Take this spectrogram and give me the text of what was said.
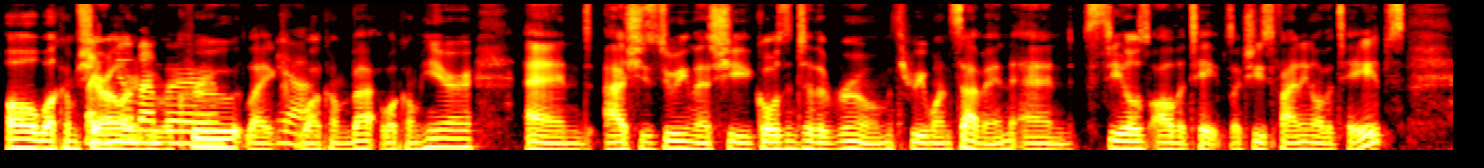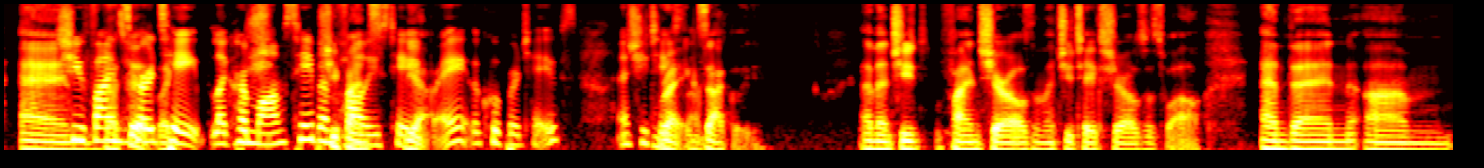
"Oh, welcome Cheryl, new our new recruit. Like, Yeah. welcome back, welcome here." And as she's doing this, she goes into the room three one seven and steals all the tapes. Like she's finding all the tapes, and she finds her Like, tape, like her mom's tape and she finds- Polly's tape, yeah. right? The Cooper tapes, and she takes right them. exactly and then she finds cheryl's and then she takes cheryl's as well and then um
